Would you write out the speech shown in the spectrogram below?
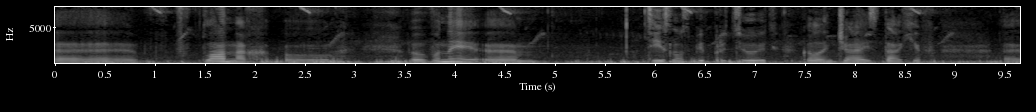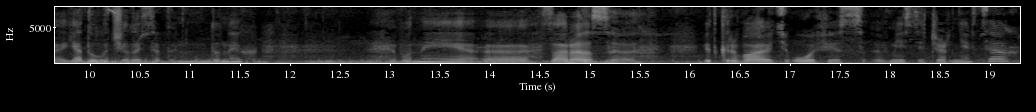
Е, В планах е, вони тісно співпрацюють Каланча і Стахів. Я долучилася до, них. Вони зараз відкривають офіс в місті Чернівцях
